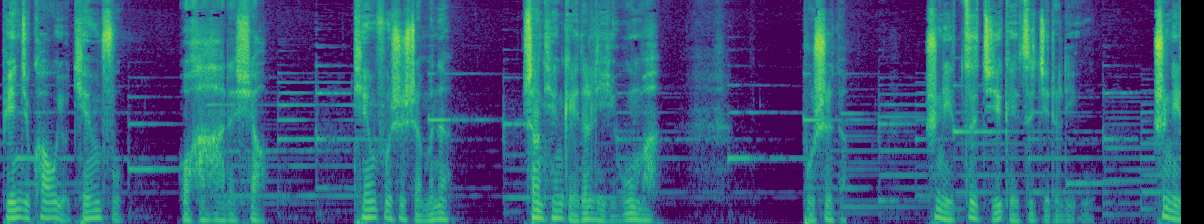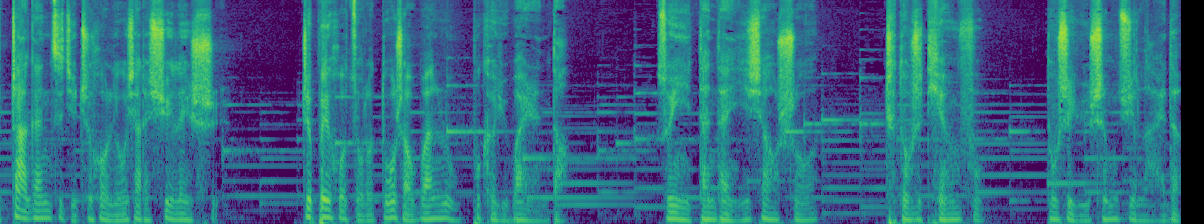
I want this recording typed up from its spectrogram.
编辑夸我有天赋，我哈哈的笑。天赋是什么呢？上天给的礼物吗？不是的，是你自己给自己的礼物。是你榨干自己之后留下的血泪史，这背后走了多少弯路，不可与外人道。所以你淡淡一笑说：“这都是天赋，都是与生俱来的。”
